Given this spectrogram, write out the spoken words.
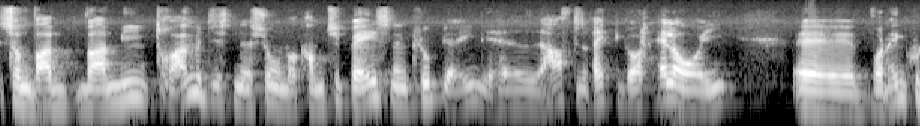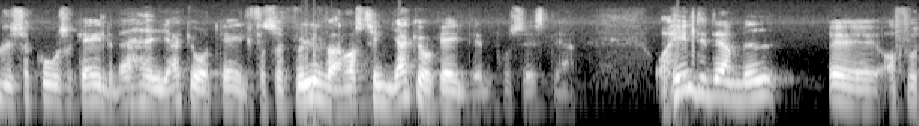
som var, var min drømmedestination at komme tilbage til den klub, jeg egentlig havde haft et rigtig godt halvår i. Øh, hvordan kunne det så gå så galt? Hvad havde jeg gjort galt? For selvfølgelig var der også ting, jeg gjorde galt i den proces der. Og hele det der med øh, at, få,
